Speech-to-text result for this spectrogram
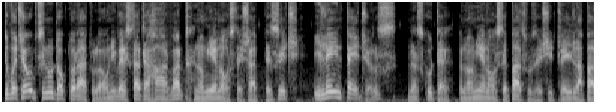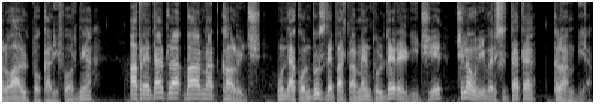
După ce a obținut doctoratul la Universitatea Harvard în 1970, Elaine Pagels, născută în 1943 la Palo Alto, California, a predat la Barnard College, unde a condus departamentul de religie și la Universitatea Columbia.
